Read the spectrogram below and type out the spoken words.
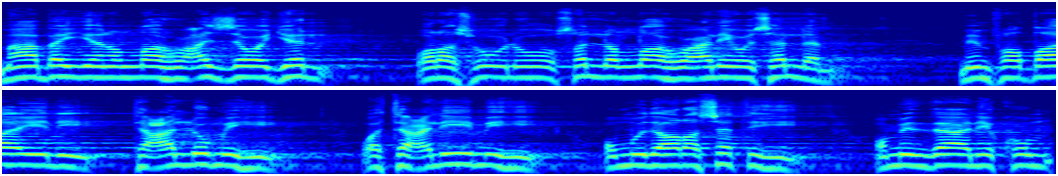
ما بين الله عز وجل ورسوله صلى الله عليه وسلم من فضائل تعلمه وتعليمه ومدارسته ومن ذلكم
